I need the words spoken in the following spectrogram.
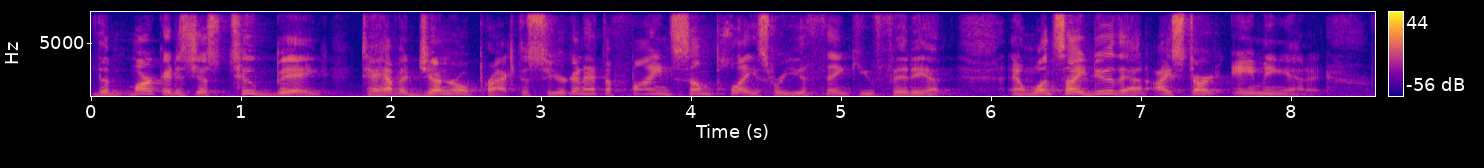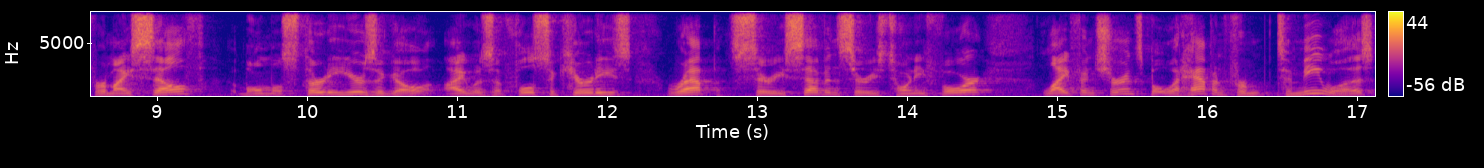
The market is just too big to have a general practice, so you're going to have to find some place where you think you fit in. And once I do that, I start aiming at it. For myself, almost 30 years ago, I was a full securities rep, Series 7, Series 24, life insurance. But what happened for, to me was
